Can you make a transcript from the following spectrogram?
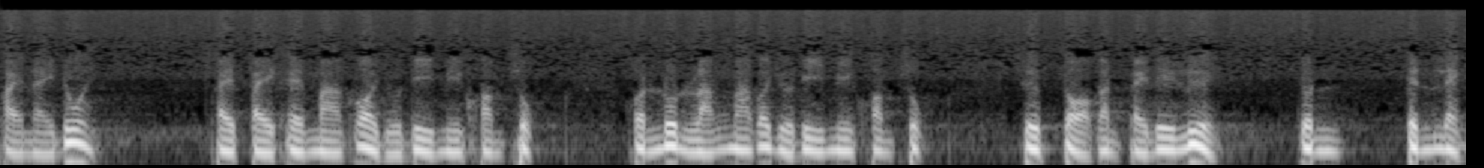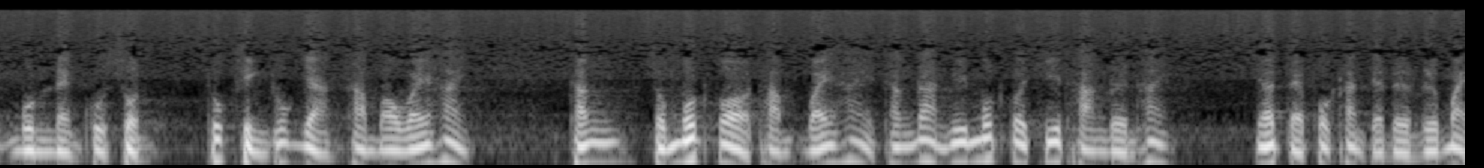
ภายในด้วย ใครไปใครมาก็อยู่ดีมีความสุข คนรุ่นหลังมาก็อยู่ดีมีความสุข สืบต่อกันไปเรื่อยๆ จนเป็นแหล่งบุญแหล่งกุศล ทุกสิ่งทุกอย่างทำเอาไว้ให้ ทั้งสมมุติก็ทำไว้ให้ ทางด้านวิมุตติก็ชี้ทางเดินให้ แล้วแต่พวกท่านจะเดินหรือไม่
